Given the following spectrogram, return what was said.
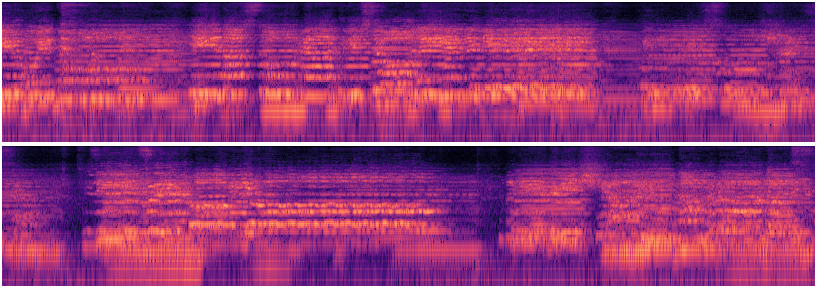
ночи уйду, и наступят веселые дни. Ты прислушайся, птицы мое, предвещаю нам радость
